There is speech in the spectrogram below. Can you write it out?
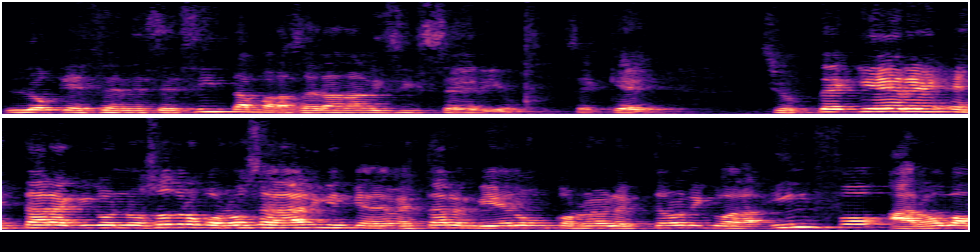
lo que se necesita para hacer análisis serio. Así que si usted quiere estar aquí con nosotros, conoce a alguien que debe estar, enviando un correo electrónico a la info arroba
